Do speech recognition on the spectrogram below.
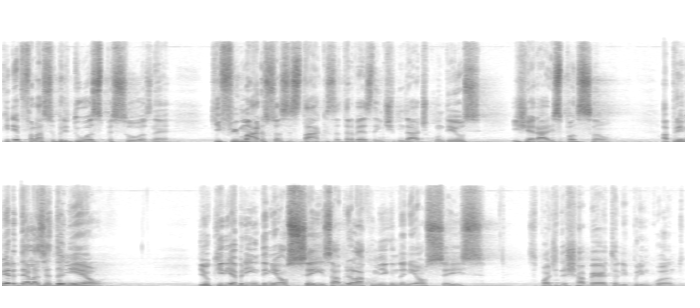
queria falar sobre duas pessoas, né? que firmaram suas estacas através da intimidade com Deus e geraram expansão. A primeira delas é Daniel. E eu queria abrir em Daniel 6. Abre lá comigo em Daniel 6. Você pode deixar aberto ali por enquanto.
